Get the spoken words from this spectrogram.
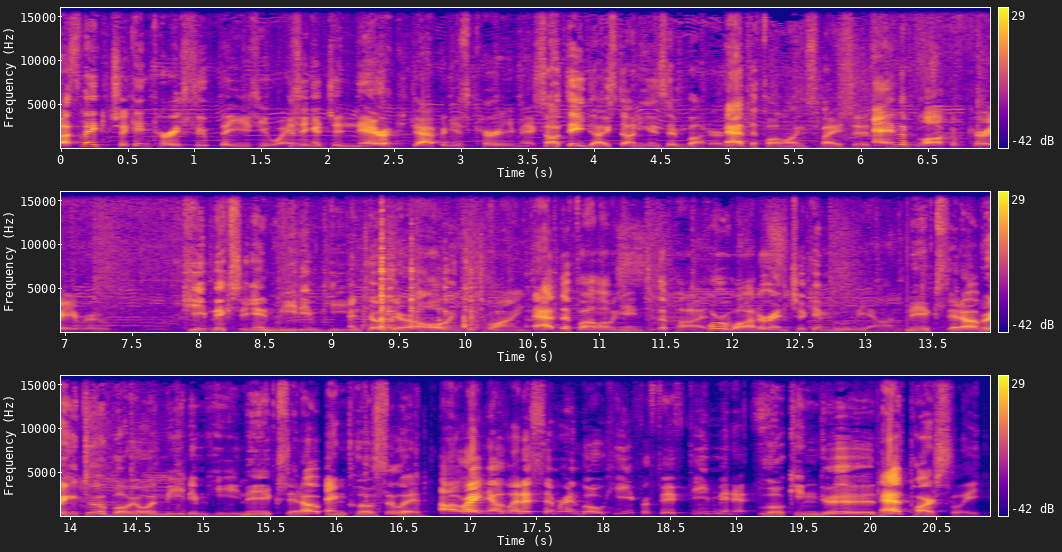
Let's make chicken curry soup the easy way, using a generic Japanese curry mix. Saute diced onions in butter. Add the following spices. And a block of curry roux. Keep mixing in medium heat until they're all intertwined. Add the following into the pot. Pour water and chicken bouillon. Mix it up. Bring it to a boil in medium heat. Mix it up and close the lid. Alright, now let it simmer in low heat for 15 minutes. Looking good. Add parsley.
